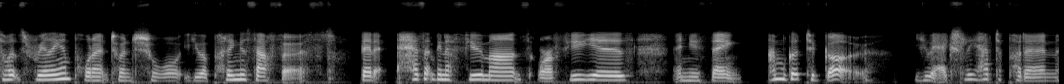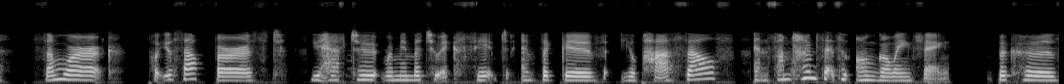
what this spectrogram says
So it's really important to ensure you are putting yourself first, that it hasn't been a few months or a few years and you think, I'm good to go. You actually have to put in some work, put yourself first, you have to remember to accept and forgive your past self. And sometimes that's an ongoing thing because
